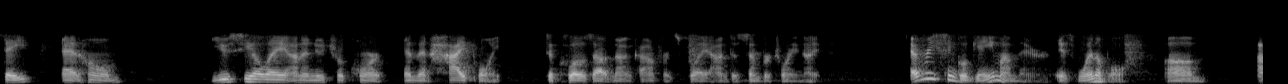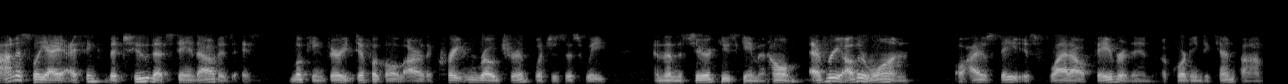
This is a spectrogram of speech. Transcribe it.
State at home, UCLA on a neutral court, and then High Point to close out non conference play on December 29th. Every single game on there is winnable. Um, honestly, I, I, think the two that stand out is, is looking very difficult are the Creighton road trip, which is this week, and then the Syracuse game at home. Every other one, Ohio State is flat out favored in, according to Ken KenPom,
